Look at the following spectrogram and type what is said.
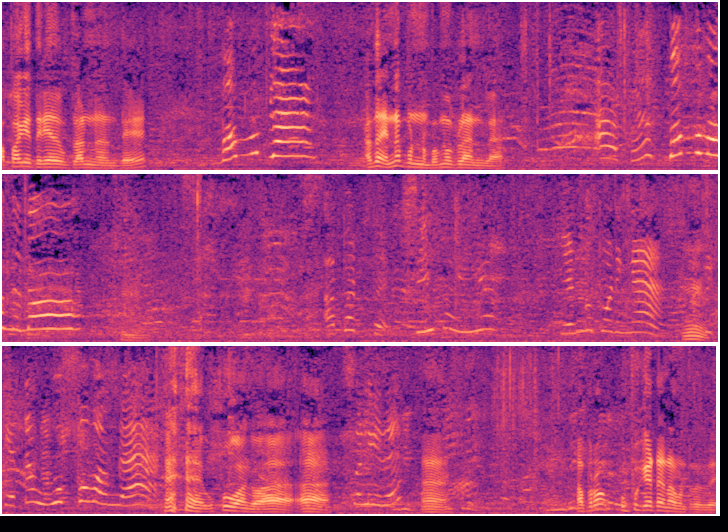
அப்பாக்கே தெரியாது உன் பிளான் என்னன்ட்டு. அதான் என்ன பண்ணணும் பொம்மை பிளான்ல கேட்டா உப்பு வாங்க. உப்பு வாங்கவா? அப்புறம் உப்பு கேட்டால் என்ன பண்ணுறது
